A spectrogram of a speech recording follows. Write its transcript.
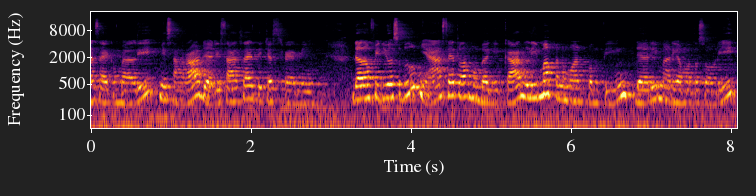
dengan saya kembali, Misara dari Sunshine Teachers Training. Dalam video sebelumnya, saya telah membagikan 5 penemuan penting dari Maria Montessori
